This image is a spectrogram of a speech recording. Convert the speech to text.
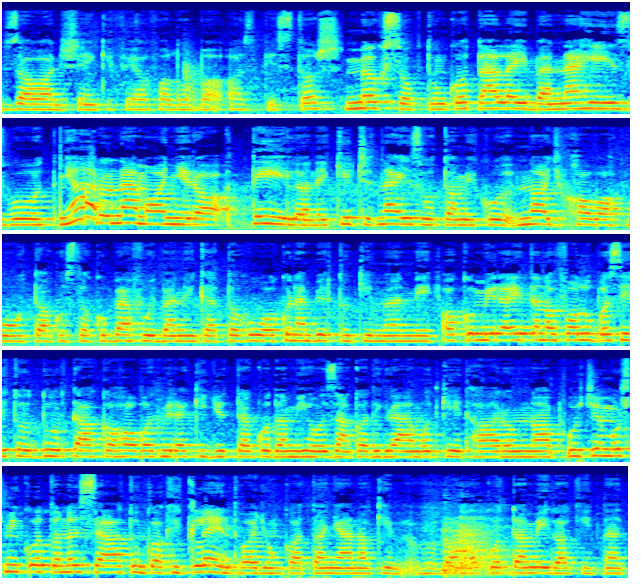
zavarni senki fél faluba, az biztos. Megszoktunk ott, elejében nehéz volt. Nyáron nem annyira, télen egy kicsit nehéz volt, amikor nagy havak voltak, azt akkor befújt bennünket a hó, akkor nem bírtunk kimenni. Akkor mire itt a faluba szétdurták a havat, mire kigyűjtek oda mi hozzánk, addig rámult két-három nap. Úgyhogy most mi ottan összeálltunk, akik lent vagyunk a tanyán, akik vannak ott még, akiknek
